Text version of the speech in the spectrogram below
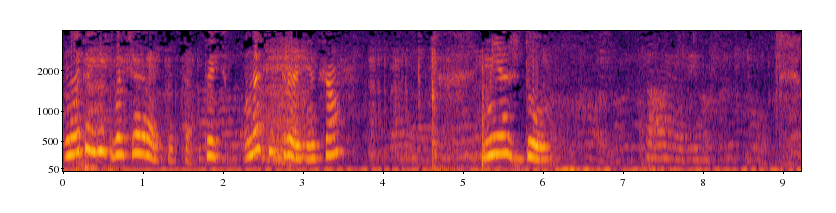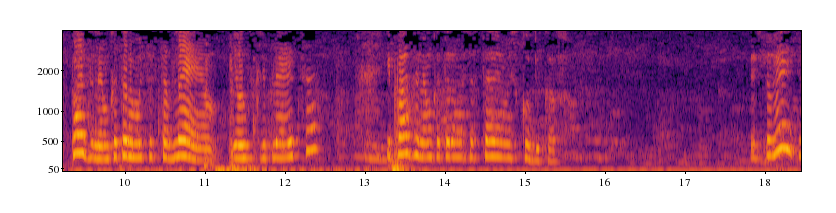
но это есть большая разница. То есть у нас есть разница между пазлем, который мы составляем, и он скрепляется, и пазлем, который мы составим из кубиков. Представляете?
